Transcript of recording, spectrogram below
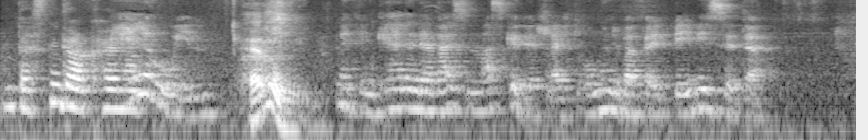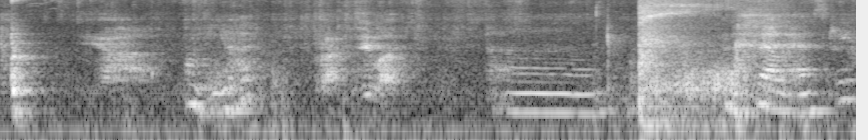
Am besten gar keiner. Halloween. Halloween. Mit dem Kerl in der weißen Maske, der schleicht rum und überfällt Babysitter. Ja. Und Ihre? Warten Sie mal. Ähm, Elm Street?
